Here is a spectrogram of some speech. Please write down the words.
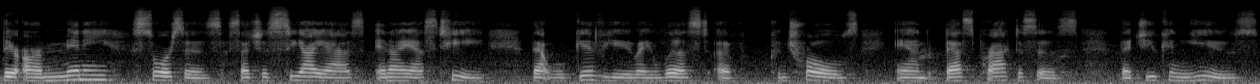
There are many sources, such as CIS, NIST, that will give you a list of controls and best practices that you can use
